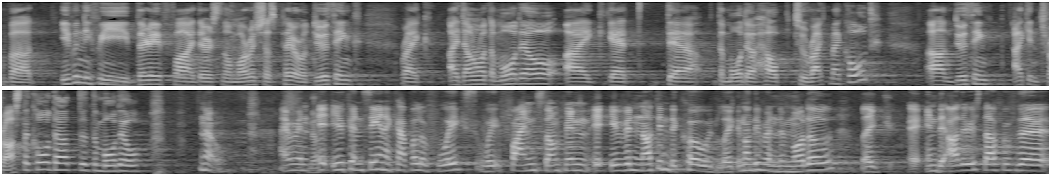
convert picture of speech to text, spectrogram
But even if we verify there's no malicious payload, do you think like I download the model, I get the, the model help to write my code? Um, do you think I can trust the code that the, the model? No. I mean, No? it, you can see in a couple of weeks, we find something, even not in the code, like not even the model, like in the other stuff of the,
